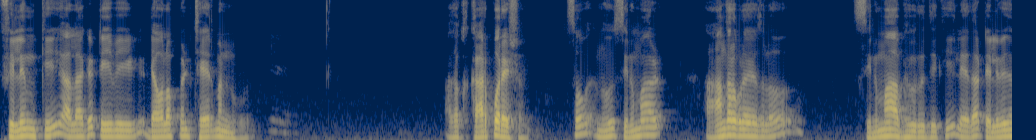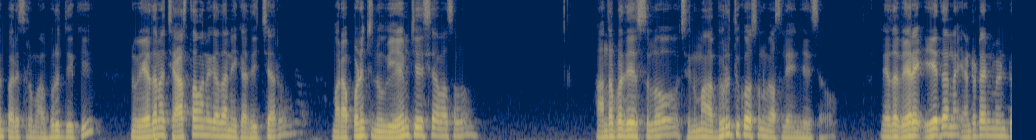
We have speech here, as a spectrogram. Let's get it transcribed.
ఫిలింకి అలాగే టీవీ డెవలప్మెంట్ చైర్మన్ నువ్వు. అదొక కార్పొరేషన్. సో నువ్వు సినిమా ఆంధ్రప్రదేశ్లో సినిమా అభివృద్ధికి లేదా టెలివిజన్ పరిశ్రమ అభివృద్ధికి నువ్వు ఏదైనా చేస్తావని కదా నీకు అది ఇచ్చారు? మరి అప్పటి నుంచి నువ్వు ఏం చేసావు అసలు? ఆంధ్రప్రదేశ్లో సినిమా అభివృద్ధి కోసం నువ్వు అసలు ఏం చేసావు లేదా వేరే ఏదైనా ఎంటర్టైన్మెంట్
